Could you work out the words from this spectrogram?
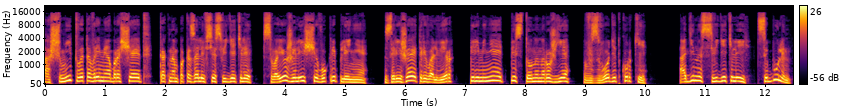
А Шмидт в это время обращает, как нам показали все свидетели, свое жилище в укрепление, заряжает револьвер, переменяет пистоны на ружье, взводит курки. Один из свидетелей, Цибулин,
